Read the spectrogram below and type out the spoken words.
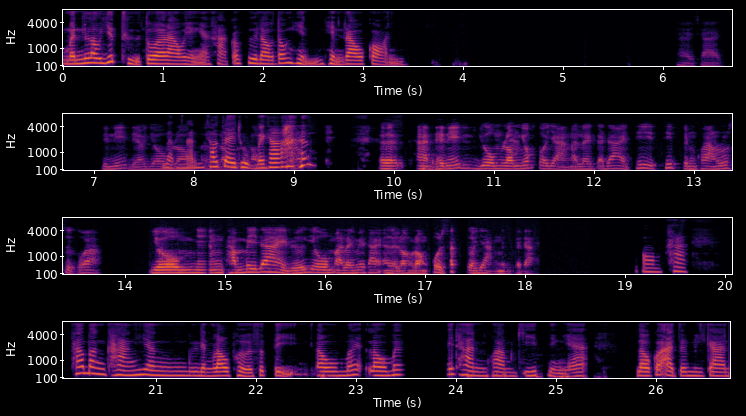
เหมือนเรายึดถือตัวเราอย่างเงี้ยค่ะ ก็คือเราต้องเห็นเห็นเราก่อน ใช่ใช่ทีนี้เดี๋ยวโยมแบบนั้นเข้าใจถูกไหมคะเอออ่าทีนี้โยมลองยกตัวอย่างอะไรก็ได้ที่ที่เป็นความรู้สึกว่า โยมยังทำไม่ได้หรือโยมอะไรไม่ได้เออลองลองพูดสักตัวอย่างหนึ่งก็ได้อ๋อค่ะ ถ้าบางครั้งยังอย่างเราเผลอสติ เราไม่เราไม่ไม่ทันความคิดอย่างเงี้ย เราก็อาจจะมีการ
